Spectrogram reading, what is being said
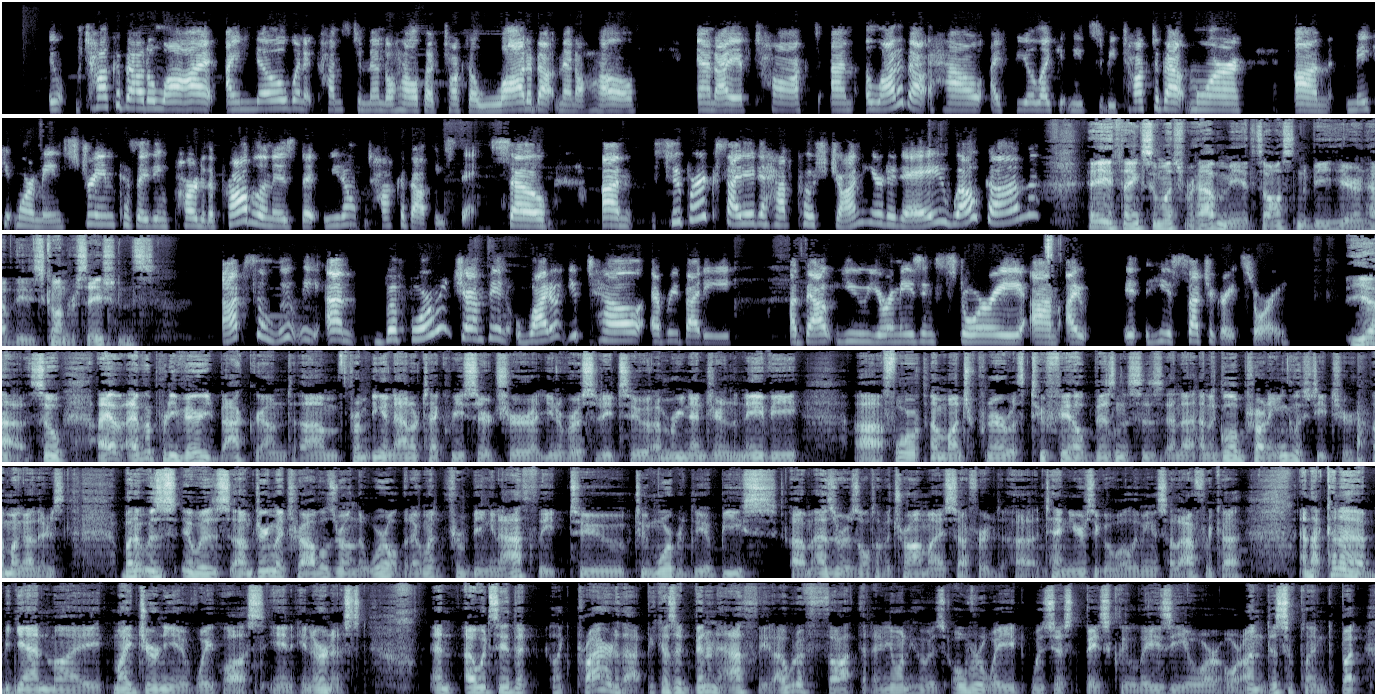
talk about a lot. I know when it comes to mental health, I've talked a lot about mental health and I have talked um, a lot about how I feel like it needs to be talked about more um, make it more mainstream because I think part of the problem is that we don't talk about these things. So I'm super excited to have Coach John here today. Welcome. Hey, thanks so much for having me. It's awesome to be here and have these conversations. Absolutely. Um, before we jump in, why don't you tell everybody about you, your amazing story? Um, I it, he is such a great story. Yeah, so I have, I have a pretty varied background um, from being a nanotech researcher at university to a marine engineer in the Navy, uh, four-time entrepreneur with two failed businesses, and a, and a globe-trotting English teacher, among others. But it was it was um, during my travels around the world that I went from being an athlete to to morbidly obese um, as a result of a trauma I suffered uh, ten years ago while living in South Africa, and that kind of began my my journey of weight loss in in earnest. And I would say that like prior to that, because I'd been an athlete, I would have thought that anyone who was overweight was just basically lazy or or undisciplined. But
